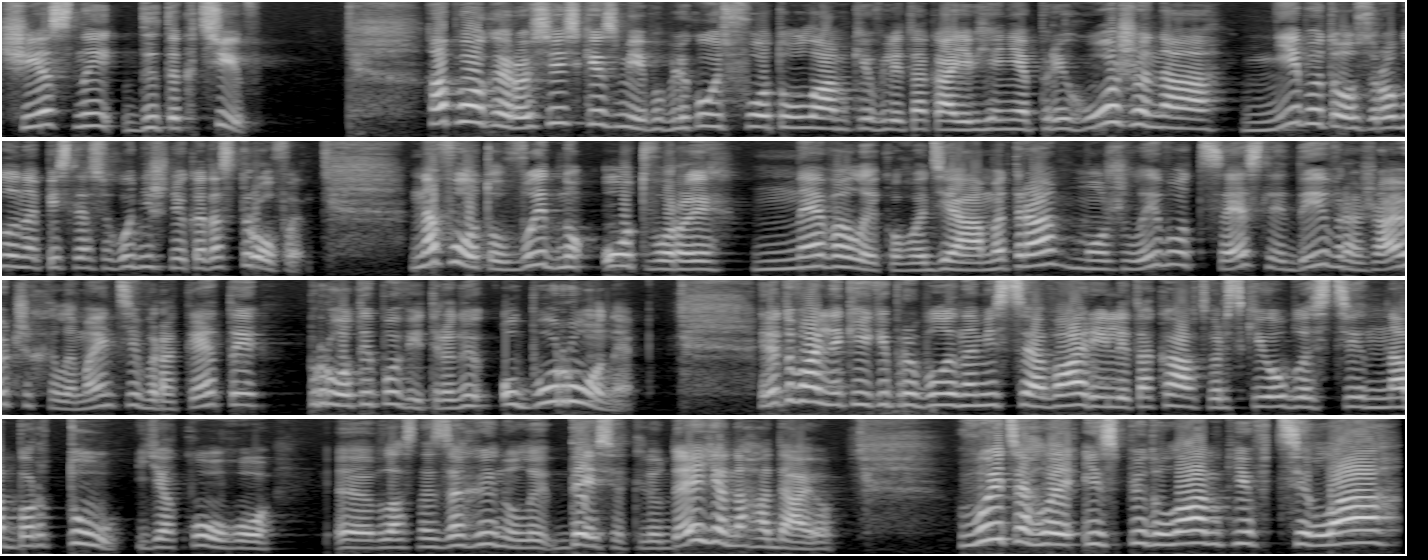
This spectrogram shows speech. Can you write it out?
Чесний детектив. А поки російські змі публікують фото уламків літака Євгенія Пригожина, нібито зроблено після сьогоднішньої катастрофи. На фото видно отвори невеликого діаметра. Можливо, це сліди вражаючих елементів ракети протиповітряної оборони. Рятувальники, які прибули на місце аварії літака в Тверській області, на борту якого е, власне загинули 10 людей. Я нагадаю. Витягли із під уламків тіла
